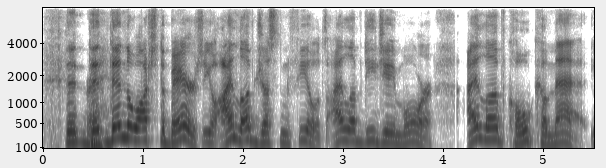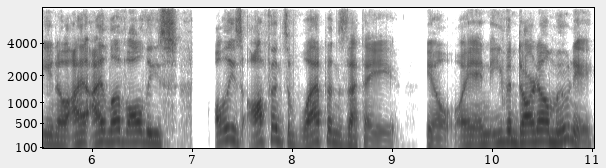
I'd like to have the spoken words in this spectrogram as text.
than, Right. than to watch the Bears. You know, I love Justin Fields. I love DJ Moore. I love Cole Kmet. You know, I I love all these all these offensive weapons that they you know, and even Darnell Mooney.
